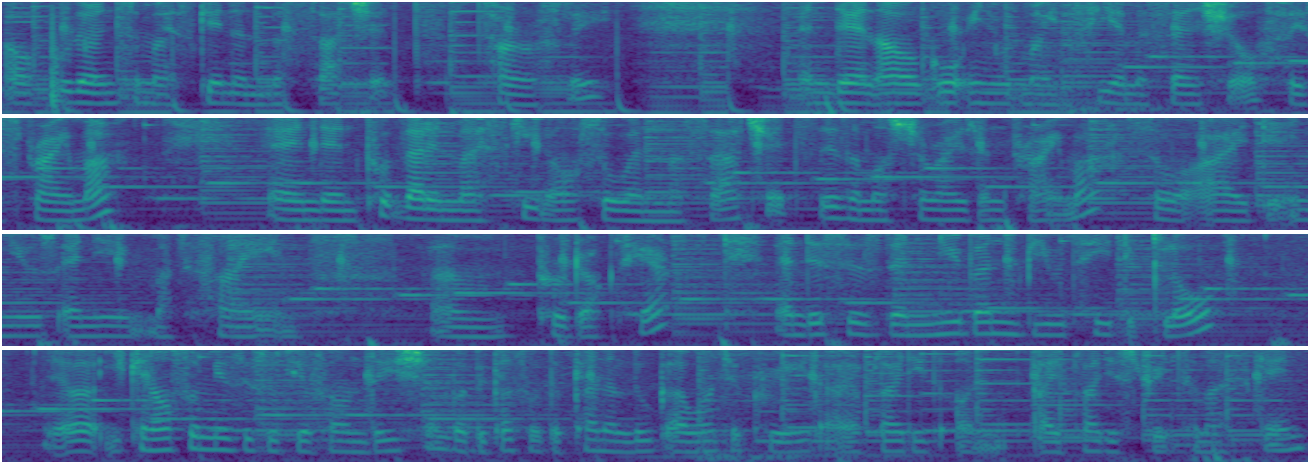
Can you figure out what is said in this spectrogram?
I'll put that into my skin and massage it thoroughly. And then I'll go in with my TM Essential Face Primer and then put that in my skin also and massage it. This is a moisturizing primer, so I didn't use any mattifying um, product here. And this is the Nuban Beauty The Glow you can also mix this with your foundation but because of the kind of look I want to create I applied it on I applied it straight to my skin.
